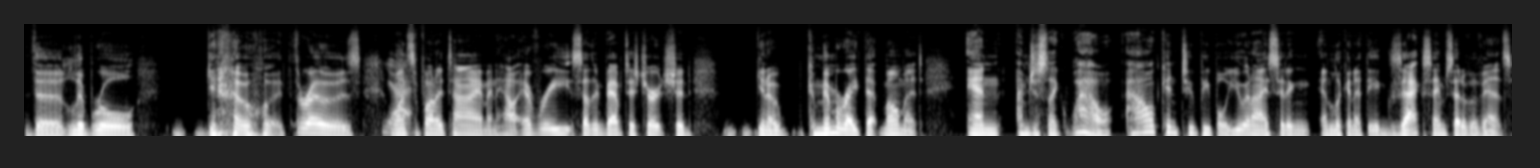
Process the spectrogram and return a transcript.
the liberal you know throws yeah. once upon a time and how every southern baptist church should you know commemorate that moment and i'm just like wow how can two people you and i sitting and looking at the exact same set of events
